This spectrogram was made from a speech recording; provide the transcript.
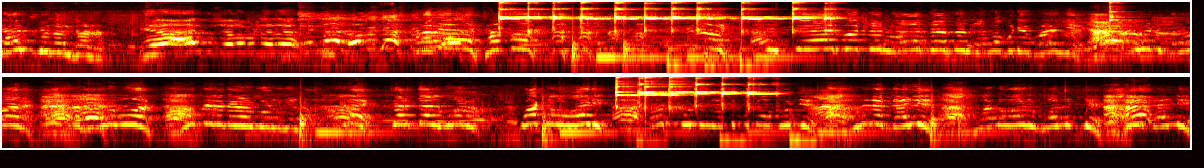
யாருக்கு சொல்ல மாட்டாரு சொல்லக்கூடிய பழங்கி போட்டோம் ஓடி பூட்டி உள்ள தள்ளி ஒரு ஒரு ஒதுச்சு தள்ளி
